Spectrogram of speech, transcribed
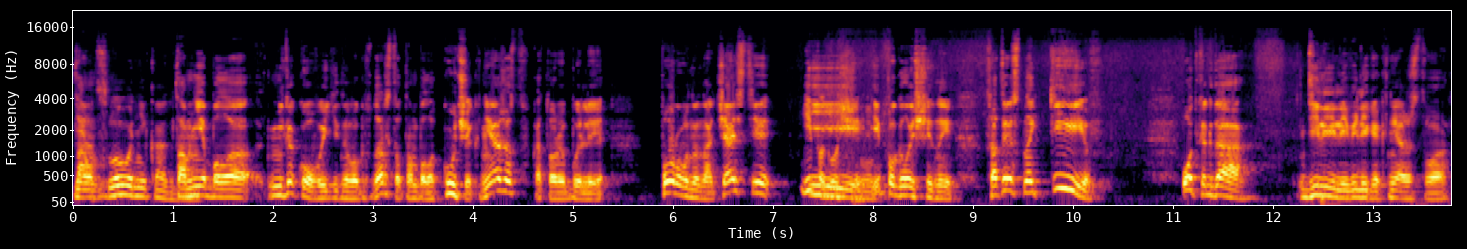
и Там, от слова никогда. там не было никакого единого государства, там была куча княжеств, которые были порваны на части И поглощены. и поглощены. Соответственно, Киев, вот когда делили Великое княжество,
